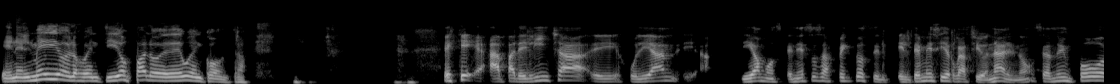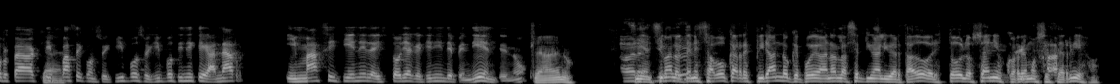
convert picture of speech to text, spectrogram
en el medio de los 22 palos de deuda en contra. Es que ah, para el hincha, eh, Julián, eh, digamos, en esos aspectos el, tema es irracional, ¿no? O sea, no importa qué pase con su equipo, su equipo tiene que ganar y más si tiene la historia que tiene Independiente, ¿no? Claro. Si encima lo tenés a boca respirando que puede ganar la séptima Libertadores. Todos los años corremos ese riesgo.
